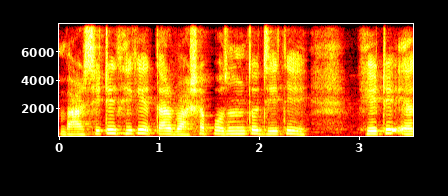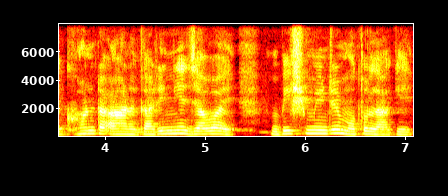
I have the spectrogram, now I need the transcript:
ভার্সিটি থেকে তার বাসা পর্যন্ত যেতে হেঁটে এক ঘণ্টা আর গাড়ি নিয়ে যাওয়ায় বিশ মিনিটের মতো লাগে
